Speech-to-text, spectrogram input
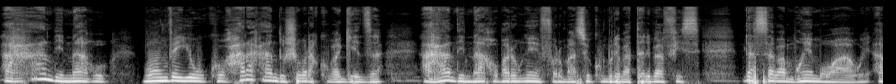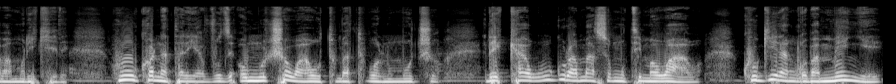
ahandi naho bumve yuko hari ahandi ushobora kubageza. Ahandi naho baronke inforomasiyo kumbure batari bafise. Ndasaba muhemu wawe abamurikire. Nk'uko natali yavuze umuco wawe utuma tubona umuco. Reka wugure amaso umutima wabo kugira ngo bamenye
